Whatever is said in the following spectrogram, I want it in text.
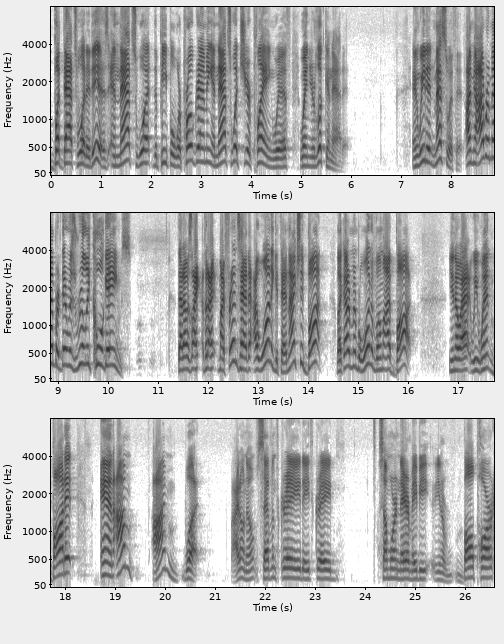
but that's what it is. And that's what the people were programming, and that's what you're playing with when you're looking at it. And we didn't mess with it. I mean, I remember there was really cool games that I was like, but I, my friends had, I want to get that. And I actually bought, like I remember one of them I bought. You know, we went and bought it, and I'm, I'm what? I don't know, seventh grade, eighth grade, somewhere in there, maybe, you know, ballpark.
